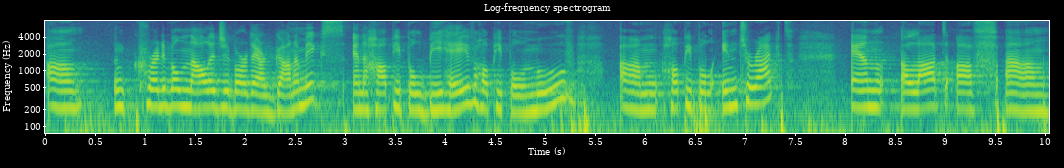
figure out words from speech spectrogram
um, incredible knowledge about ergonomics and how people behave, how people move, um, how people interact, and a lot of um,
